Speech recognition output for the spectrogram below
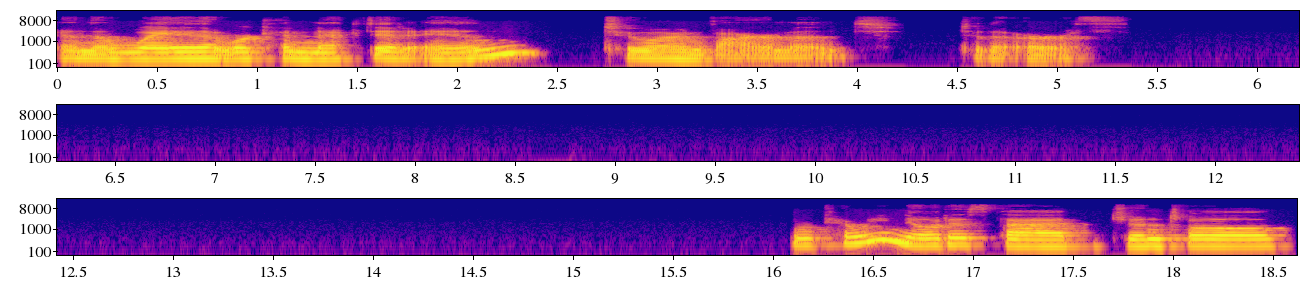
and the way that we're connected in to our environment, to the earth. And can we notice that gentle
